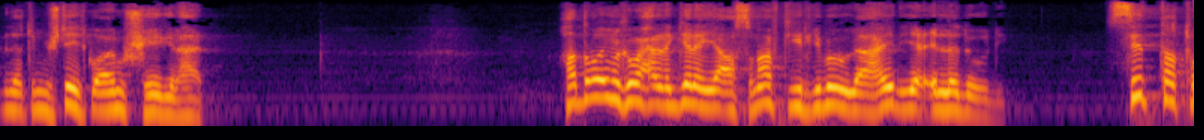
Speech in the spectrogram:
bidaatulmujtahidku aanu sheegi lahaan haddaba iminka waxaa la gelayaa asnaaftii ribowiga ahayd iyo ciladoodii sittatu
